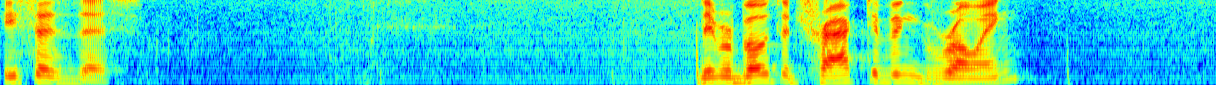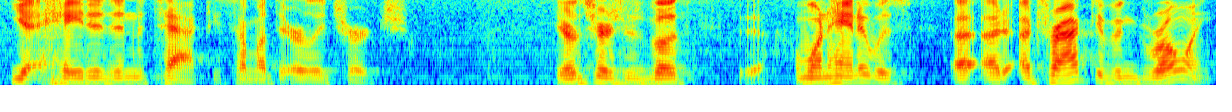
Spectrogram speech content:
He says this They were both attractive and growing, yet hated and attacked. He's talking about the early church. The early church was both, on one hand, it was uh, uh, attractive and growing.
